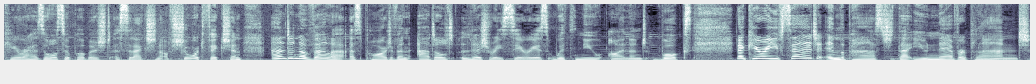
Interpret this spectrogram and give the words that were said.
Kira has also published a selection of short fiction and a novella as part of an adult literary series with New Island Books. Now, Ciara, you've said in the past that you never planned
